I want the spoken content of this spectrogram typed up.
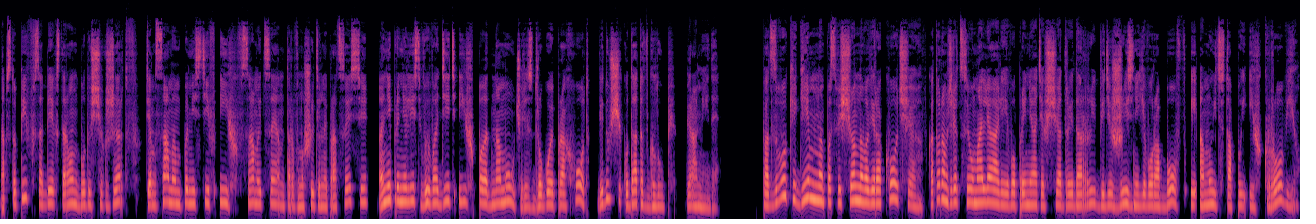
Обступив с обеих сторон будущих жертв, тем самым поместив их в самый центр внушительной процессии, они принялись выводить их по одному через другой проход, ведущий куда-то вглубь пирамиды. Под звуки гимна, посвященного Веракоче, в котором жрецы умоляли его принять их щедрые дары в виде жизни его рабов и омыть стопы их кровью,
